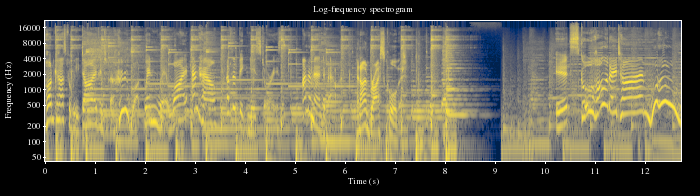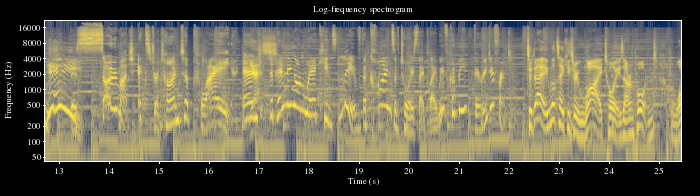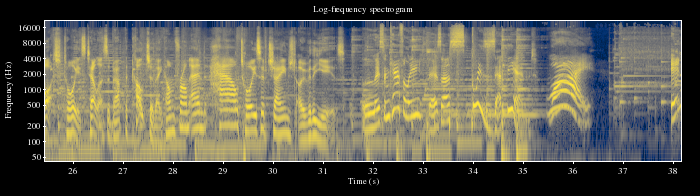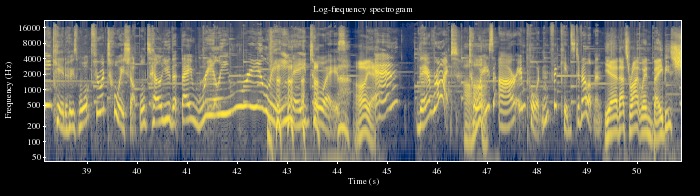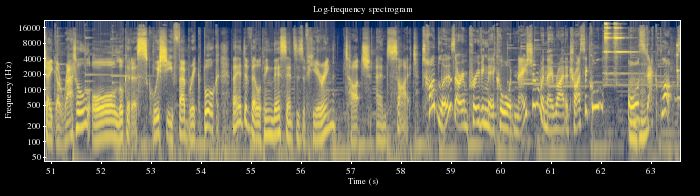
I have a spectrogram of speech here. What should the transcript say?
Podcast where we dive into the who, what, when, where, why, and how of the big news stories. I'm Amanda Bauer. And I'm Bryce Corbett. It's school holiday time! Woohoo! Yay! There's so much extra time to play. And Yes. depending on where kids live, the kinds of toys they play with could be very different. Today, we'll take you through why toys are important, what toys tell us about the culture they come from, and how toys have changed over the years. Listen carefully, there's a squiz at the end. Why? Any kid who's walked through a toy shop will tell you that they really, really need toys. Oh, yeah. And they're right. Uh-huh. Toys are important for kids' development. Yeah, that's right. When babies shake a rattle or look at a squishy fabric book, they are developing their senses of hearing, touch, and sight. Toddlers are improving their coordination when they ride a tricycle or stack blocks.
